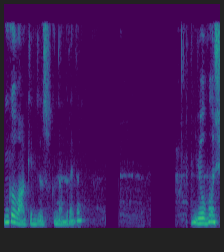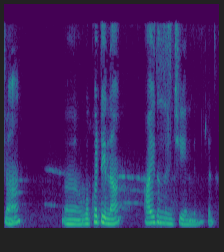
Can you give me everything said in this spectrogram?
ఇంకో వాక్యం చూసుకుందాం బ్రదర్. యోహోష ఒకటిలా ఐదు నుంచి ఎనిమిది బ్రదర్.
